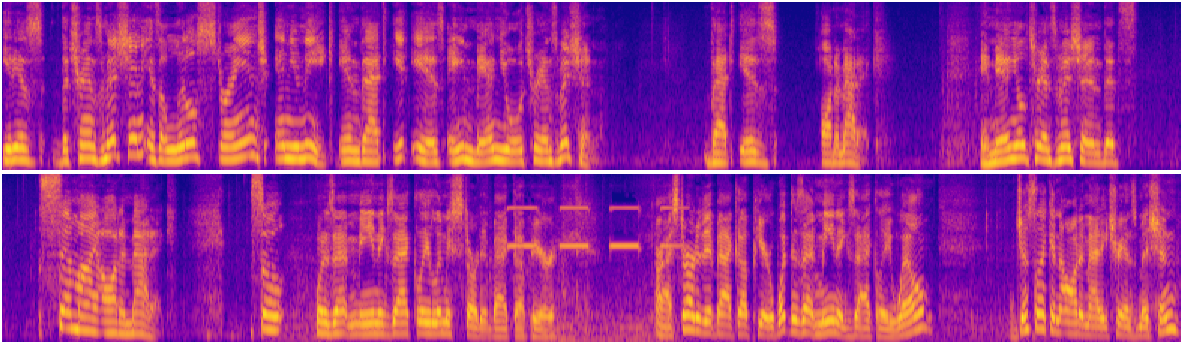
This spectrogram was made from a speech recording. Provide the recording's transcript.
it is the transmission is a little strange and unique in that it is a manual transmission that is automatic. A manual transmission that's semi-automatic. So what does that mean exactly? Let me start it back up here. All right, I started it back up here. What does that mean exactly? Well, just like an automatic transmission,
